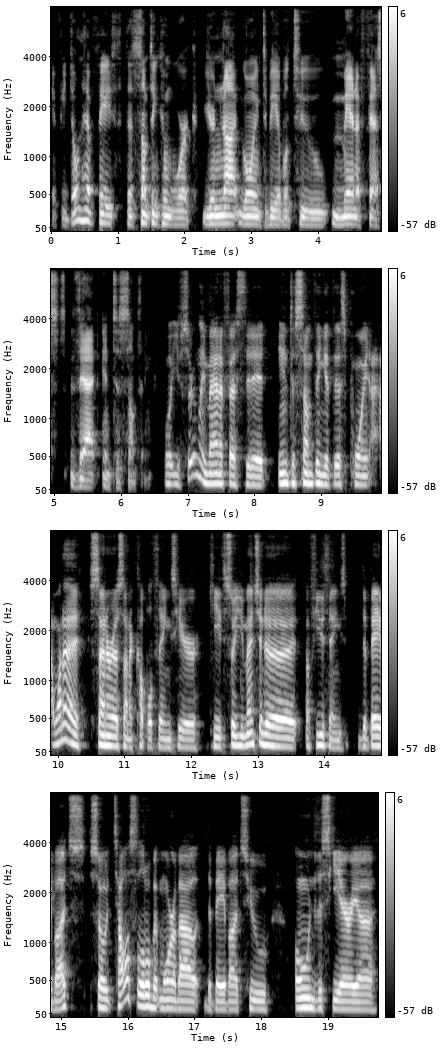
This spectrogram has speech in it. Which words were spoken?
If you don't have faith that something can work, you're not going to be able to manifest that into something. Well, you've certainly manifested it into something at this point. I want to center us on a couple things here, Keith. So you mentioned a, a few things, the Baybutts. So tell us a little bit more about the Baybutts who owned the ski area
